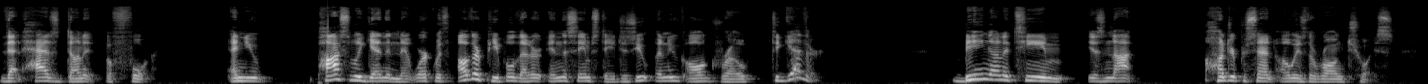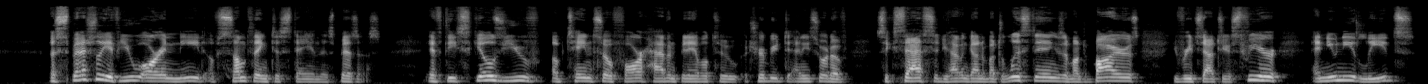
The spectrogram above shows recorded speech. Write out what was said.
that has done it before. And you possibly get in the network with other people that are in the same stage as you and you all grow together. Being on a team is not 100% always the wrong choice especially if you are in need of something to stay in this business. If the skills you've obtained so far haven't been able to attribute to any sort of success and you haven't gotten a bunch of listings, a bunch of buyers, you've reached out to your sphere and you need leads,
